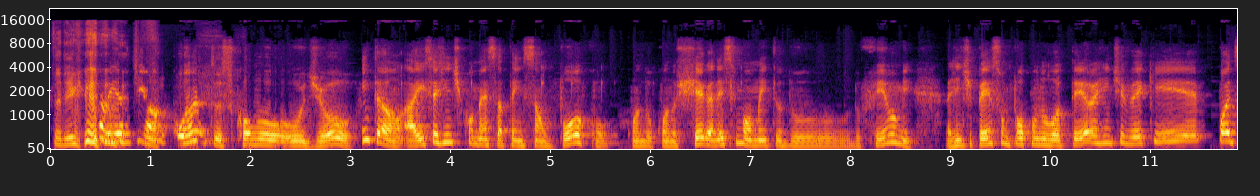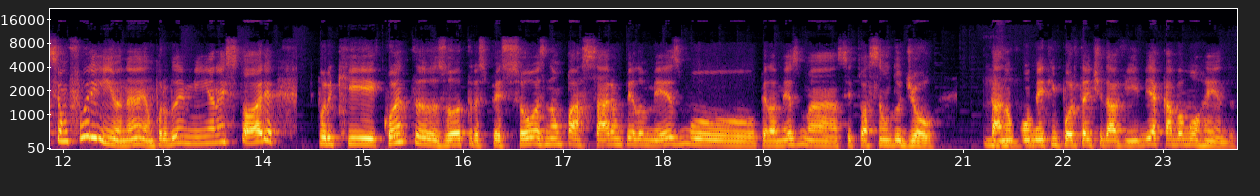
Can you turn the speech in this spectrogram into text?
tá ligado? Não, e assim, ó, quantos como o Joe. Então, aí se a gente começa a pensar um pouco, quando, quando chega nesse momento do, do filme, a gente pensa um pouco no roteiro, a gente vê que pode ser um furinho, né? É um probleminha na história, porque quantas outras pessoas não passaram pelo mesmo, pela mesma situação do Joe? Tá uhum. num momento importante da vida e acaba morrendo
